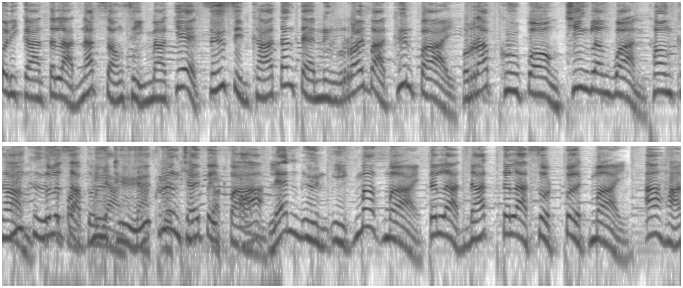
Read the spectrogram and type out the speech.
บริการตลาดนัด2สิงห์มาร์เก็ตซื้อสินค้าตั้งแต่ 100 บาทขึ้นไป รับคูปอง ชิงรางวัลทองคนี่คือำโทรศัพท์มือถือ เครื่องใช้ไฟฟ้า และอื่นๆอีกมากมาย ตลาดนัด ตลาดสดเปิดใหม่ อาหาร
